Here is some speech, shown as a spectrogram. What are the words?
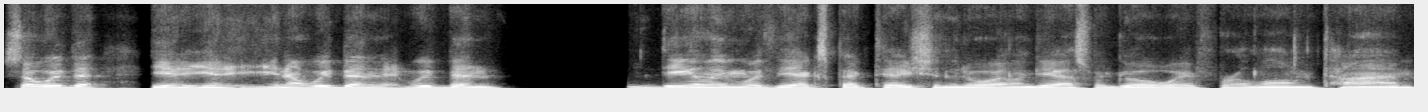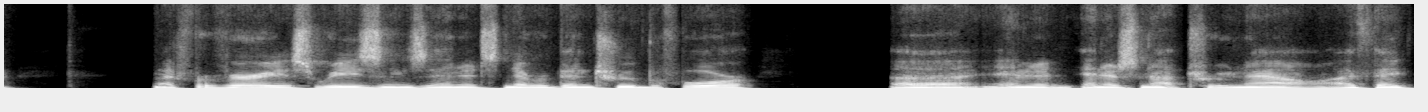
so we've been you, you know we've been we've been dealing with the expectation that oil and gas would go away for a long time, but for various reasons, and it's never been true before, uh, and it, and it's not true now. I think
